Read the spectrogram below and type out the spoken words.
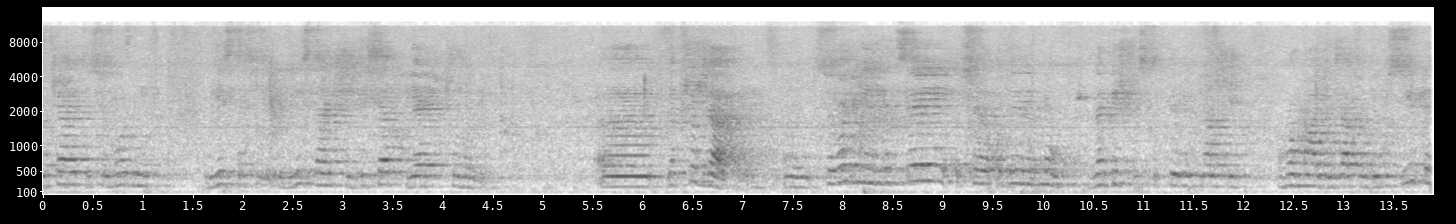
навчається сьогодні 265 чоловік. Е, Якщо взяти, сьогодні ліцей це один ну, з найбільш перспективних в нашій громаді закладів освіти,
